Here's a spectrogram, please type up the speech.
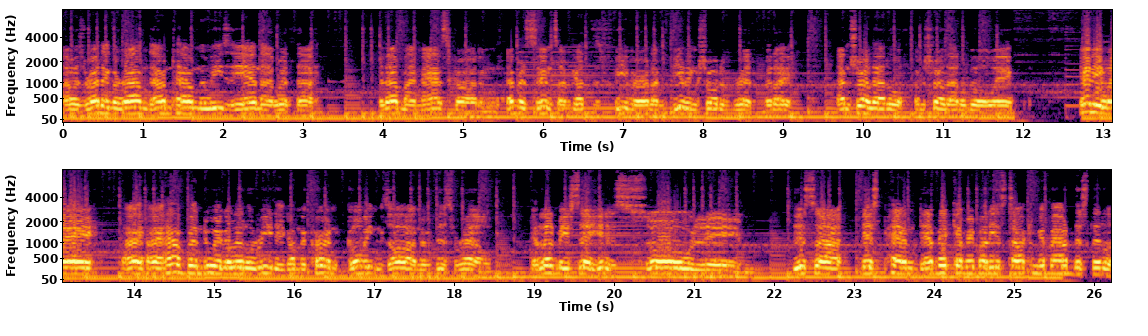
I was running around downtown Louisiana with, uh, without my mask on, and ever since I've got this fever and I'm feeling short of breath, but I, I'm sure that'll, I'm sure that'll go away. Anyway, I, I have been doing a little reading on the current goings-on of this realm, and let me say, it is so lame. This, uh, this pandemic everybody is talking about, this little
